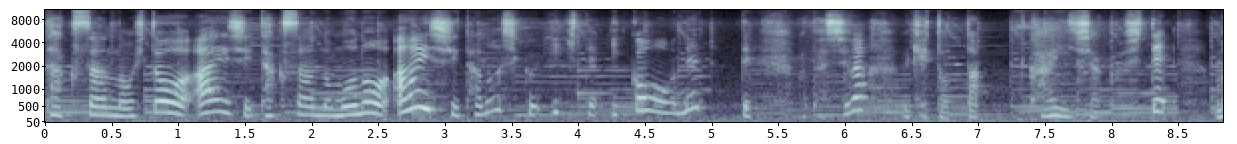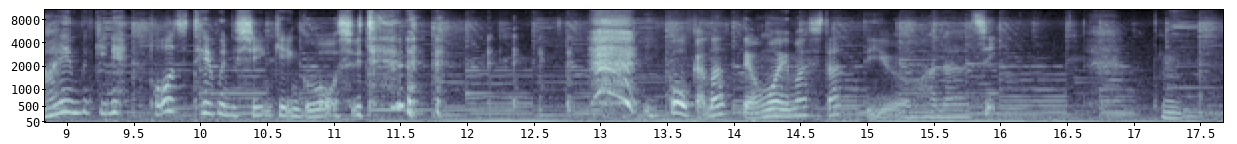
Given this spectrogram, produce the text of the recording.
たくさんの人を愛したくさんのものを愛し楽しく生きていこうねって。私は受け取った。解釈して前向きにポジティブにシンキングをして いこうかなって思いましたっていうお話。うん。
